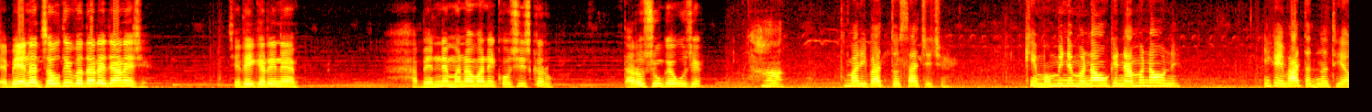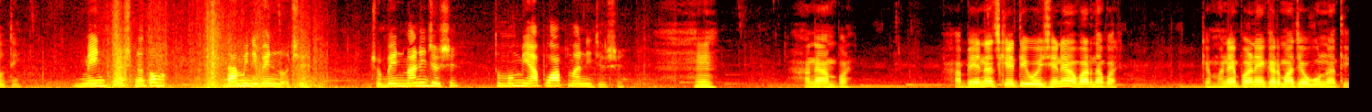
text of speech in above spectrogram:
એ બેન જ સૌથી વધારે જાણે છે. જેથી કરીને આ બેનને મનાવવાની કોશિશ કરું. તારું શું કહેવું છે? હા, તમારી વાત તો સાચી છે. કે મમ્મીને મનાવો કે ના મનાવો ને, એ કંઈ વાત જ નથી આવતી. મેઇન પ્રશ્ન તો દામિની બેનનો છે. જો બેન માની જશે તો મમ્મી આપો આપ માની જશે. હમ. અને આમ પણ. આ બેન જ કહેતી હોય છે ને અવારનવાર કે મને પણ એ ઘરમાં જવું નથી.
